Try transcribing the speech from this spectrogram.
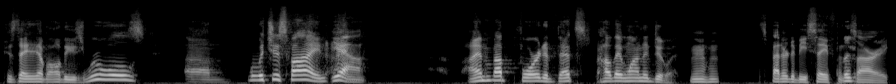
because they have all these rules, um, which is fine. Yeah. I'm, I'm up for it if that's how they want to do it. hmm It's better to be safe than Look- sorry.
